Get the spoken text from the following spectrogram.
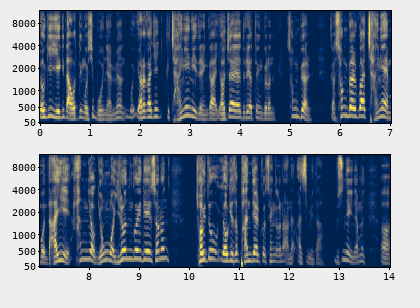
여기 얘기 나왔던 것이 뭐냐면 뭐 여러 가지 그 장애인이든가 여자애들의 어떤 그런 성별, 그러니까 성별과 장애, 뭐 나이, 학력, 용모 이런 거에 대해서는 저희도 여기서 반대할 것 생각은 안, 않습니다. 무슨 얘기냐면 어,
